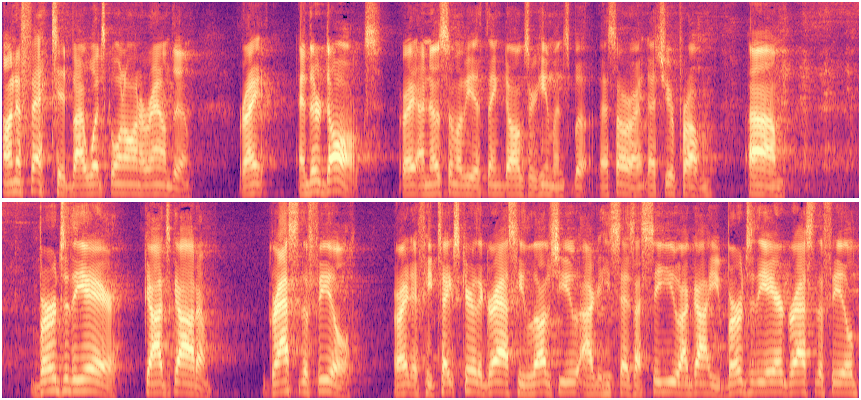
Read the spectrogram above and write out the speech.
unaffected by what's going on around them, right? And they're dogs, right? I know some of you think dogs are humans, but that's all right. That's your problem. Um, birds of the air, God's got them. Grass of the field, right? If He takes care of the grass, He loves you. I, he says, I see you, I got you. Birds of the air, grass of the field,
